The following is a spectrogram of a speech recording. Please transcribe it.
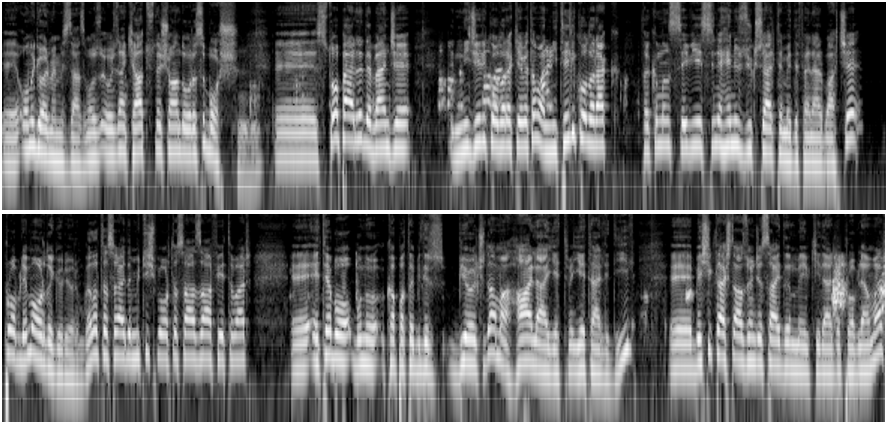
E, onu görmemiz lazım. O o yüzden kağıt üstünde şu anda orası boş. E, Stoper'de de bence nicelik olarak evet ama nitelik olarak takımın seviyesini henüz yükseltemedi Fenerbahçe. Problemi orada görüyorum. Galatasaray'da müthiş bir orta saha zafiyeti var. E, Etebo bunu kapatabilir bir ölçüde ama hala yetme, yeterli değil. E, Beşiktaş'ta az önce saydığım mevkilerde problem var.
